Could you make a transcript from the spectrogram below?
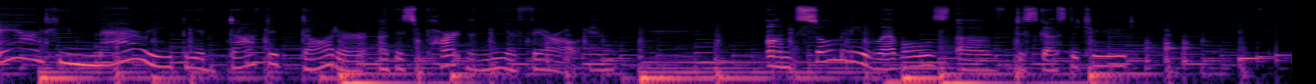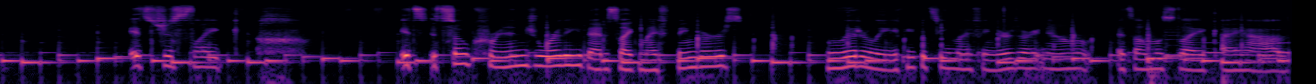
and he married the adopted daughter of his partner, Mia Farrow. And on so many levels of disgustitude, it's just like it's it's so cringe worthy that it's like my fingers literally if you could see my fingers right now it's almost like i have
